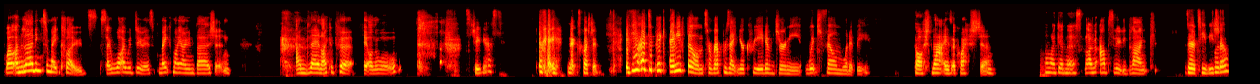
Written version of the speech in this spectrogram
Well, I'm learning to make clothes. So what I would do is make my own version and then I could put it on the wall. it's genius. Okay, next question. If you had to pick any film to represent your creative journey, which film would it be? Gosh, that is a question. Oh my goodness, I'm absolutely blank. Is there a TV show?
